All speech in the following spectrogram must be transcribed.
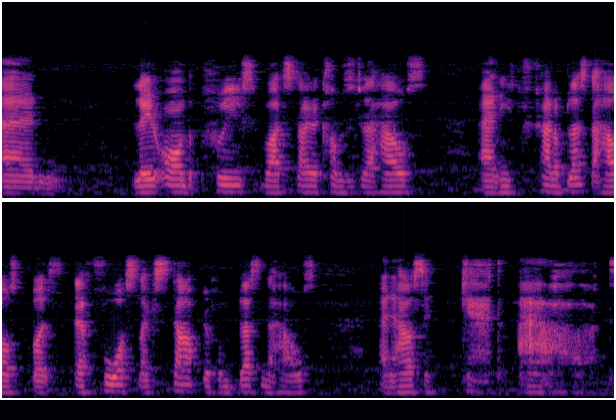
and later on the priest, Rod Steiger, comes into the house and he's trying to bless the house, but a force like stopped him from blessing the house, and the house said, "Get out!"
